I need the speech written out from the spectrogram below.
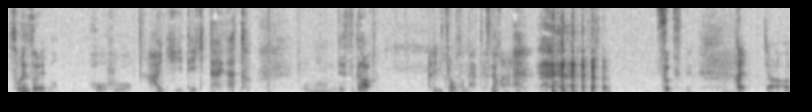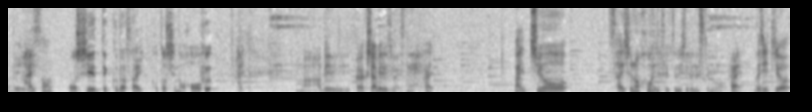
それぞれの抱負をはい。聞いていきたいなと思うんですが、ある意味競歩のやつですねこれはね。そうですね。はい。じゃあアベレさん、教えてください。今年の抱負。まあアベレ私アベレージはですね、はい。まあ、一応最初の方には説明してるんですけどもはい。私一応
